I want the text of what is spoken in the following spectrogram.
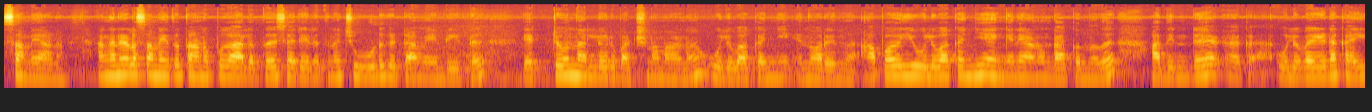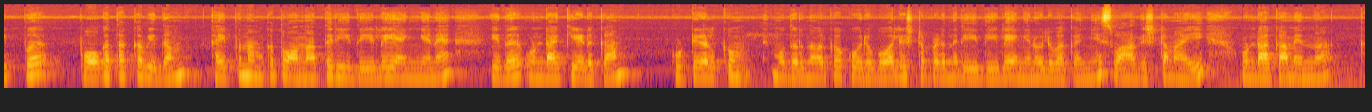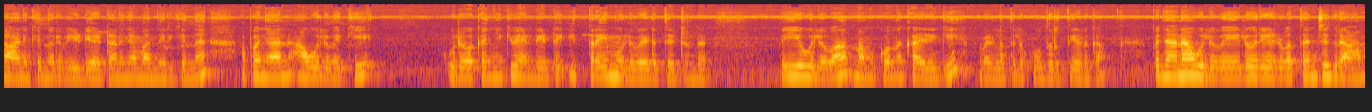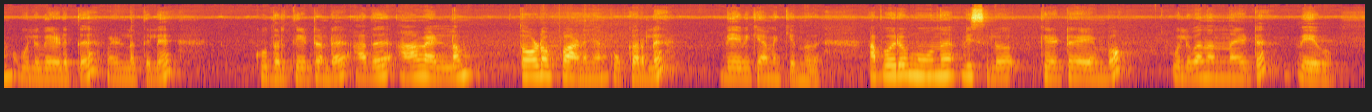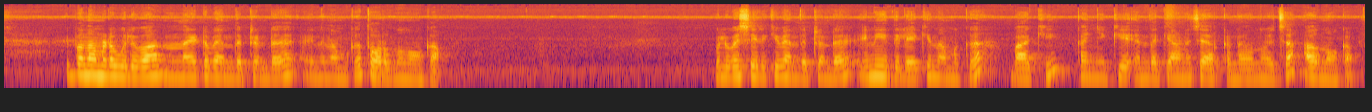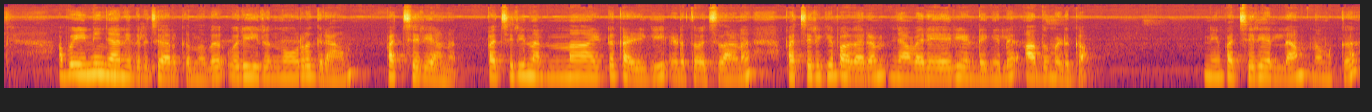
സമയമാണ് അങ്ങനെയുള്ള സമയത്ത് തണുപ്പ് കാലത്ത് ശരീരത്തിന് ചൂട് കിട്ടാൻ വേണ്ടിയിട്ട് ഏറ്റവും നല്ലൊരു ഭക്ഷണമാണ് ഉലുവക്കഞ്ഞി എന്ന് പറയുന്നത്. അപ്പോൾ ഈ ഉലുവക്കഞ്ഞി എങ്ങനെയാണ് ഉണ്ടാക്കുന്നത്? അതിന്റെ ഉലുവയുടെ കയ്പ്പ് പോകത്തക്ക വിധം കയ്പ്പ് നമുക്ക് തോന്നാത്ത രീതിയിൽ എങ്ങനെ ഇത് ഉണ്ടാക്കിയെടുക്കാം? കുട്ടികൾക്കും മുതിർന്നവർക്കൊക്കെ ഒരുപോലെ ഇഷ്ടപ്പെടുന്ന രീതിയിൽ എങ്ങനെ ഉലുവക്കഞ്ഞി സ്വാദിഷ്ടമായി ഉണ്ടാക്കാമെന്ന് കാണിക്കുന്ന ഒരു വീഡിയോ ആയിട്ടാണ് ഞാൻ വന്നിരിക്കുന്നത്. അപ്പോൾ ഞാൻ ആ ഉലുവയ്ക്ക് ഉലുവക്കഞ്ഞിക്ക് വേണ്ടിയിട്ട് ഇത്രയും ഉലുവ എടുത്തിട്ടുണ്ട്. അപ്പോൾ ഈ ഉലുവ നമുക്കൊന്ന് കഴുകി വെള്ളത്തിൽ കുതിർത്തിയെടുക്കാം. അപ്പോൾ ഞാൻ ആ ഉലുവയിൽ ഒരു എഴുപത്തഞ്ച് ഗ്രാം ഉലുവ എടുത്ത് വെള്ളത്തിൽ കുതിർത്തിയിട്ടുണ്ട്. അത് ആ വെള്ളത്തോടൊപ്പമാണ് ഞാൻ കുക്കറിൽ വേവിക്കാൻ വെക്കുന്നത്. അപ്പോൾ ഒരു മൂന്ന് വിസിൽ കേട്ട് കഴിയുമ്പോൾ ഉലുവ നന്നായിട്ട് വേവും. ഇപ്പോൾ നമ്മുടെ ഉലുവ നന്നായിട്ട് വെന്തിട്ടുണ്ട്. ഇനി നമുക്ക് തുറന്ന് നോക്കാം. ഉലുവ ശരിക്ക് വെന്തിട്ടുണ്ട്. ഇനി ഇതിലേക്ക് നമുക്ക് ബാക്കി കഞ്ഞിക്ക് എന്തൊക്കെയാണ് ചേർക്കേണ്ടതെന്ന് വെച്ചാൽ അത് നോക്കാം. അപ്പോൾ ഇനി ഞാൻ ഇതിൽ ചേർക്കുന്നത് ഒരു ഇരുന്നൂറ് ഗ്രാം പച്ചരിയാണ്. പച്ചരി നന്നായിട്ട് കഴുകി എടുത്തു വെച്ചതാണ്. പച്ചരിക്ക് പകരം ഞാൻ വരയേരി ഉണ്ടെങ്കിൽ അതും എടുക്കാം. ഇനി പച്ചരി എല്ലാം നമുക്ക്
